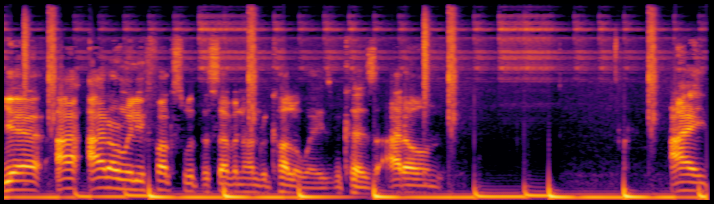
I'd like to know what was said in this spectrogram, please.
Yeah, I I don't really fucks with the 700 colorways because I don't. I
